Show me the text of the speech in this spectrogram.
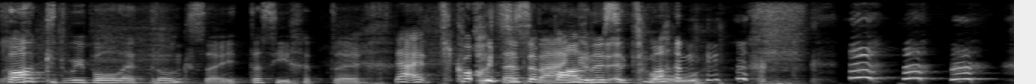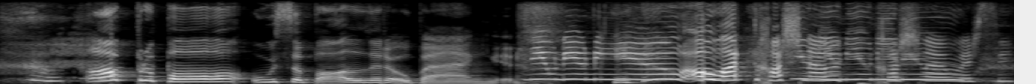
fuck it, we ball hat er auch gesagt. Das ich hätte echt. Der hat die Quotes aus dem Ballert, Mann. Apropos rausballern und Banger. Niu, niu, niu. Oh, warte, kannst du schnell, kannst schnell, merci.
